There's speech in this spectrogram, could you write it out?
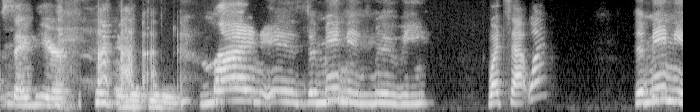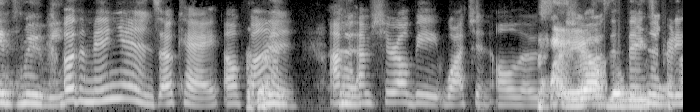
same here. And what's yours? Mine is the Minions movie. What's that one? The Minions movie. Oh, the Minions. Okay. Oh, fun. I'm, I'm sure I'll be watching all those shows Yeah, and things yeah. pretty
